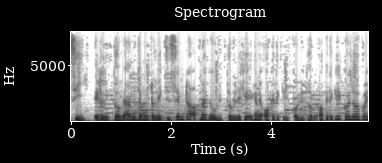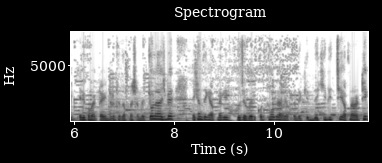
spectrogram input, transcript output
C, এটা লিখতে হবে। আমি যেমনটা লিখছি, সেমটা আপনাকেও লিখতে হবে। লিখে এখানে অকেতে ক্লিক করে দিতে হবে। অকেতে ক্লিক করে দেওয়ার পর এরকম একটা ইন্টারফেস আপনার সামনে চলে আসবে। এখান থেকে আপনাকে খুঁজে বের করতে হবে। আমি আপনাদেরকে দেখিয়ে দিচ্ছি আপনারা ঠিক,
